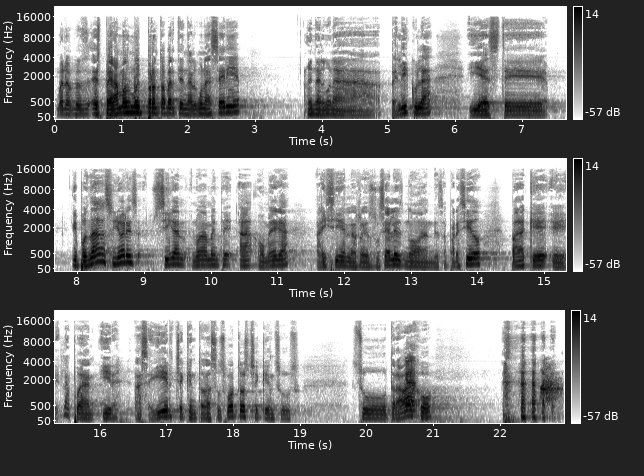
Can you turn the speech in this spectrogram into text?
bueno, pues esperamos muy pronto verte en alguna serie, en alguna película. Y este, y pues nada, señores, sigan nuevamente a Omega. Ahí siguen las redes sociales, no han desaparecido, para que eh, la puedan ir a seguir, chequen todas sus fotos, chequen sus su trabajo.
